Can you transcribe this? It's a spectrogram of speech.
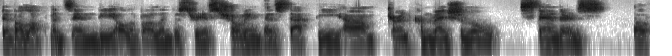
developments in the olive oil industry is showing this that the um, current conventional standards of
